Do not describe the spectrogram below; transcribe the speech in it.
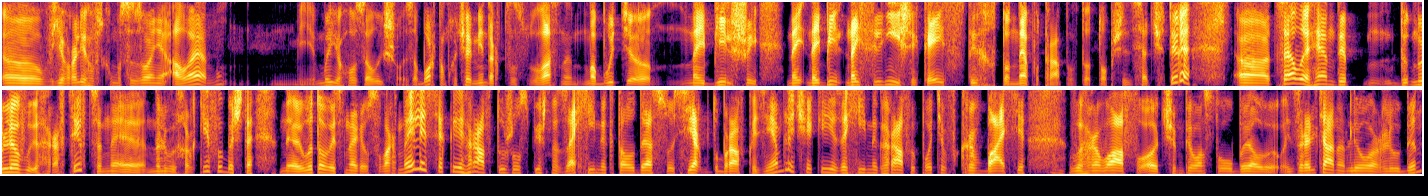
е, в Євроліговському сезоні, але ну, ми його залишили за бортом. Хоча Міндер, власне, мабуть, е, найбільший, най, найбіль, найсильніший кейс з тих, хто не потрапив до топ-64. Е, це легенди нульових гравців, це не нульових років, вибачте. Литовець Неріус Варнеліс, який грав дуже успішно за Хімік та Одесу, Серб Дубравка Земліч, який за Хімік грав, і потім в Кривбасі вигравав чемпіонство УБЛ. Ізраїльтянин Ліор Любін,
